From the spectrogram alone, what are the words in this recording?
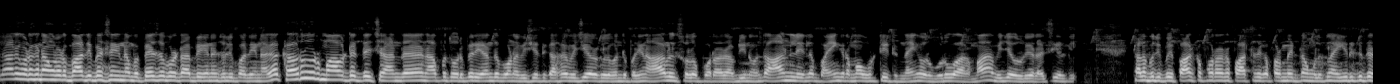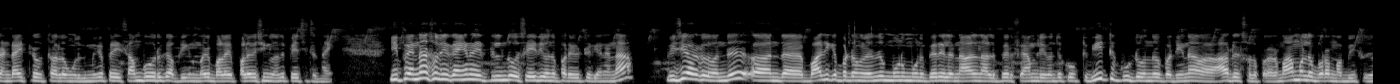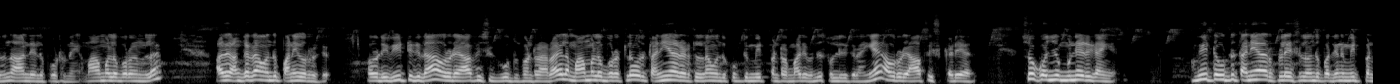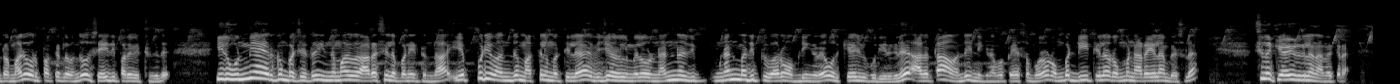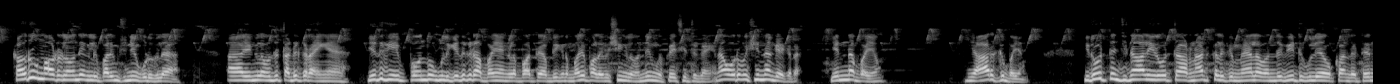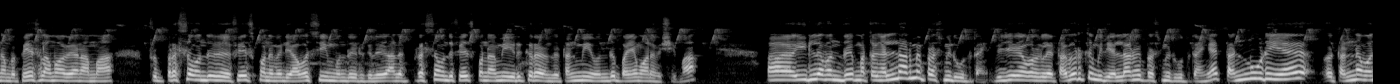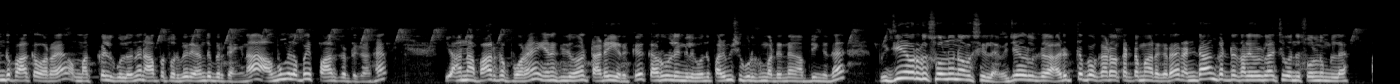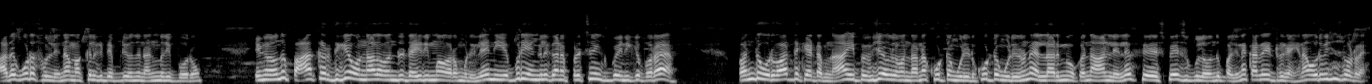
எல்லாருக்கும் வணக்கம் நான் உங்களோட பாதி பேசுறீங்க நம்ம பேச போகிற டாபிக் என்னன்னு சொல்லி பார்த்தீங்கன்னா கரூர் மாவட்டத்தை சார்ந்த நாற்பத்தோரு பேர் இறந்து போன விஷயத்துக்காக விஜய் அவர்கள் வந்து பார்த்தீங்கன்னா ஆறுதல் சொல்ல போகிறாரு அப்படின்னு வந்து ஆன்லைனில் பயங்கரமாக உருட்டிட்டு இருந்தாங்க. ஒரு ஒரு வாரமாக விஜய் அவருடைய ரசிகர்கள். தளபதி போய் பார்க்க போகிறாரு பார்த்ததுக்கப்புறமேட்டு தான் உங்களுக்குலாம் இருக்குது. ரெண்டாயிரத்தி இருபத்தாறு உங்களுக்கு மிகப்பெரிய சம்பவம் இருக்குது அப்படிங்கிற மாதிரி பல பல விஷயங்கள் வந்து பேசிட்டு இருந்தாங்க. இப்போ என்ன சொல்லியிருக்காங்கன்னா இதுலேருந்து ஒரு செய்தி வந்து பரவிட்டு இருக்கு. என்னன்னா விஜய் அவர்கள் வந்து அந்த பாதிக்கப்பட்டவங்க வந்து மூணு மூணு பேர் இல்லை நாலு நாலு பேர் ஃபேமிலி வந்து கூப்பிட்டு வீட்டுக்கு கூப்பிட்டு வந்து பார்த்தீங்கன்னா ஆறுதல் சொல்ல போகிறாரு மாமல்லபுரம் அப்படின்னு சொல்லி வந்து ஆன்லைனில் போட்டிருந்தாங்க. மாமல்லபுரம்ல அது அங்கே தான் வந்து பனையூர் இருக்குது அவருடைய வீட்டுக்கு தான் அவருடைய ஆஃபீஸுக்கு கூப்பிட்டு பண்ணுறாரா இல்லை மாமல்லபுரத்தில் ஒரு தனியார் இடத்துல தான் வந்து கூப்பிட்டு மீட் பண்ணுற மாதிரி வந்து சொல்லியிருக்கிறாங்க. அவருடைய ஆஃபீஸ் கிடையாது. ஸோ கொஞ்சம் முன்னேறிருக்காங்க வீட்டை விட்டு தனியார் பிளேஸில் வந்து பார்த்திங்கன்னா மீட் பண்ணுற மாதிரி ஒரு பக்கத்தில் வந்து ஒரு செய்தி பரவிட்டுருக்குது இது உண்மையாக இருக்கும் பட்சத்தில் இந்த மாதிரி ஒரு அரசியலை பண்ணிட்டு இருந்தால் எப்படி வந்து மக்கள் மத்தியில் விஜயர்கள் மேலே ஒரு நன்மதி நன்மதிப்பு வரும் அப்படிங்கிற ஒரு கேள்விக்குறி இருக்குது அதை தான் வந்து இன்றைக்கி நம்ம பேச போகிறோம் ரொம்ப டீட்டெயிலாக ரொம்ப நிறையலாம் பேசலை. சில கேள்விகளை நான் வைக்கிறேன். கரூர் மாவட்டத்தில் வந்து எங்களுக்கு பர்மிஷனே கொடுக்கல. எங்களை வந்து தடுக்கிறாங்க. எதுக்கு இப்போ வந்து உங்களுக்கு எதுக்குடா பயம் எங்களை பார்த்து அப்படிங்கிற மாதிரி பல விஷயங்களை வந்து இவங்க பேசிகிட்டு இருக்காங்க. நான் ஒரு விஷயம் தான் கேட்குறேன். என்ன பயம்? யாருக்கு பயம்? இருபத்தஞ்சி நாள் இருபத்தாறு நாட்களுக்கு மேலே வந்து வீட்டுக்குள்ளேயே உட்காந்துட்டு நம்ம பேசலாமா வேணாமா? ப்ரெஸ்ஸை வந்து ஃபேஸ் பண்ண வேண்டிய அவசியம் வந்து இருக்குது. அந்த ப்ரெஸ்ஸை வந்து ஃபேஸ் பண்ணாமே இருக்கிற அந்த தன்மை வந்து பயமான விஷயமா? இதில் வந்து மற்றவங்க எல்லாருமே ப்ரெஸ் மீட் கொடுத்துட்டாங்க. விஜய் அவர்களை தவிர்த்து மீது எல்லாருமே ப்ரெஸ் மீட் கொடுத்துட்டாங்க. தன்னுடைய தன்னை வந்து பார்க்க வர மக்களுக்குள்ள வந்து நாற்பத்தோரு பேர் இறந்து போயிருக்காங்கன்னா அவங்கள போய் பார்க்கறதுக்காக நான் பார்க்க போகிறேன் எனக்கு இது வந்து தடை இருக்குது கரூரில் எங்களுக்கு வந்து பர்மிஷன் கொடுக்க மாட்டேங்கிறாங்க அப்படிங்கிறத விஜய் அவர்கள் சொல்லணும்னு அவசியம் இல்லை. விஜய் அவர்களுக்கு அடுத்த கட கட்டமாக இருக்கிற ரெண்டாம் கட்ட தலைவர்களாச்சும் வந்து சொல்லணும்ல. அதை கூட சொல்லினா மக்கள்கிட்ட எப்படி வந்து நன்மதி போகிறோம் எங்களை வந்து பார்க்கறதுக்கே உன்னால் வந்து தைரியமாக வர முடியல. நீ எப்படி எங்களுக்கான பிரச்சனைக்கு போய் நிற்க போகிற வந்து ஒரு வார்த்தை கேட்டோம்னா இப்போ விஜய் அவர்கள் வந்தாருன்னா கூட்டம் கூடிடும் கூட்டம் கூடிடும்னு எல்லாருமே உட்காந்து ஆன்லைனில் ஸ்பேஸுக்குள்ளே வந்து பார்த்தீங்கன்னா கதையிட்டு இருக்காங்க. நான் ஒரு விஷயம் சொல்கிறேன்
